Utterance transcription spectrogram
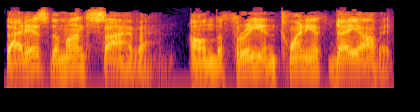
that is the month Sivan, on the three and twentieth day of it.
